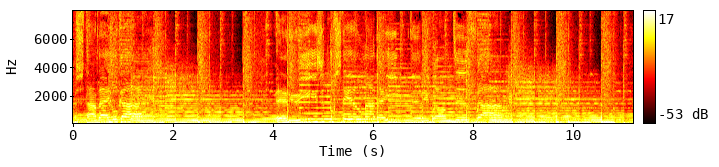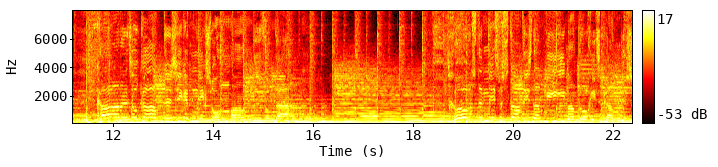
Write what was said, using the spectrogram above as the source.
We staan bij elkaar. En nu is het nog stil, maar bij iedereen brandt de vraag. Kan het ook anders? Ik heb niks om handen vandaag. Grootste misverstand is dat niemand nog iets kan, dus.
